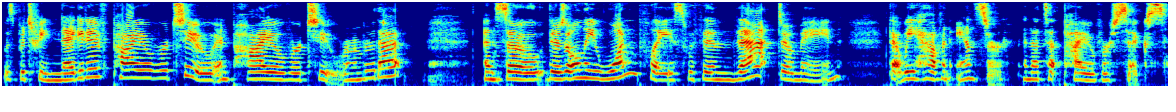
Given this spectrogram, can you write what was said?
was between negative pi over 2 and pi over 2. Remember that? And so there's only one place within that domain that we have an answer, and that's at pi over 6.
